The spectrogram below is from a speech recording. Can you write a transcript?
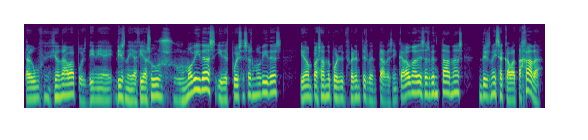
tal como funcionaba, pues Disney, Disney hacía sus, sus, movidas y después esas movidas iban pasando por diferentes ventanas. Y en cada una de esas ventanas Disney sacaba tajada.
